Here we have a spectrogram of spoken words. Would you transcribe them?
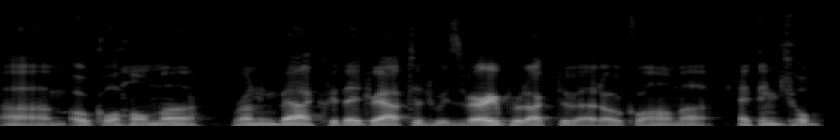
um, Oklahoma running back who they drafted, who was very productive at Oklahoma, I think he'll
